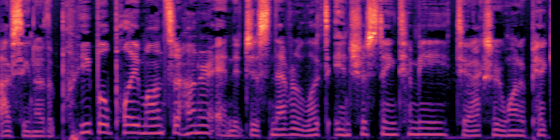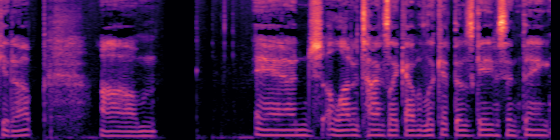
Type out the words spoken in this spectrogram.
I've seen other people play Monster Hunter, and it just never looked interesting to me to actually want to pick it up. Um, and a lot of times, like I would look at those games and think,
